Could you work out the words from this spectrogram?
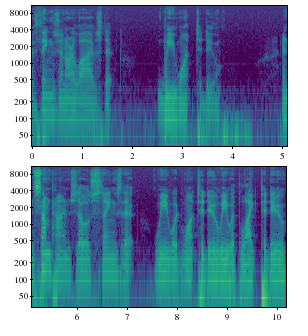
are things in our lives that we want to do. And sometimes those things that we would want to do, we would like to do,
